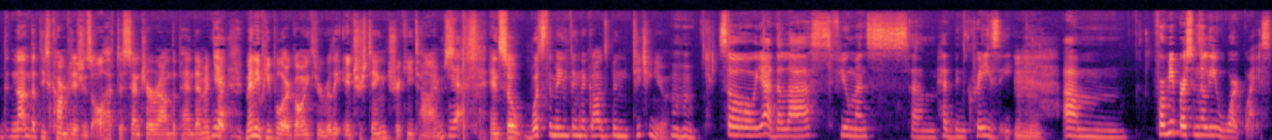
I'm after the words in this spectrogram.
Not that these conversations all have to center around the pandemic, Yeah. but many people are going through really interesting, tricky times. Yeah. And so, what's the main thing that God's been teaching you? Mm-hmm. So yeah, the last few months um, had been crazy. Mm-hmm. Um, for me personally, work wise.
